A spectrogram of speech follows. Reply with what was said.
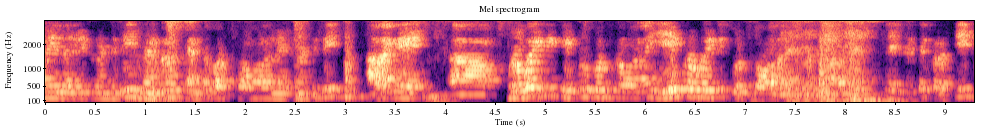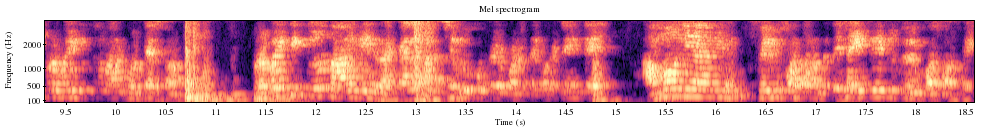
లేదనేటువంటిది మెంబర్స్ ఎంత కొట్టుకోవాలనేటువంటిది అలాగే ప్రొబయోటిక్ ఎప్పుడు కొట్టుకోవాలి ఏ ప్రొబయోటిక్ కొట్టుకోవాలనేటువంటిది మనం తెలిసింది ఏంటంటే ప్రతి ప్రొబయోటిక్ మనం కొట్టేస్తాం ఉంటాం. ప్రొబయోటిక్లో నాలుగైదు రకాల మన చెరువుకు ఉపయోగపడతాయి. ఒకటి అయితే అమోనియాని పెరిగిపోతా ఉంటుంది నైట్రేట్లు పెరిగిపోతా ఉంటాయి.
